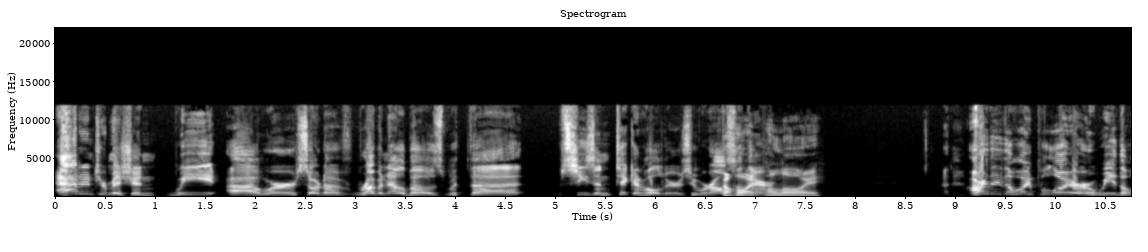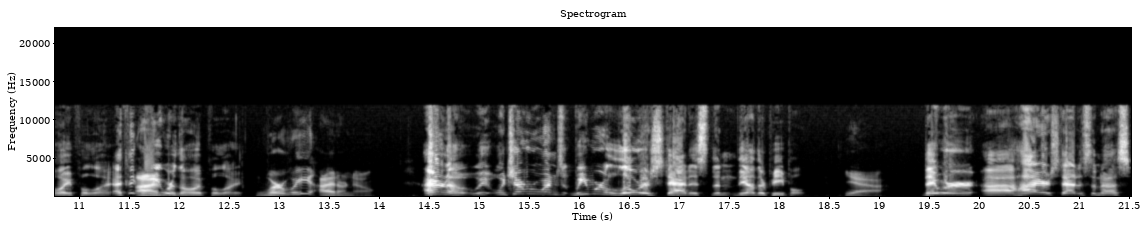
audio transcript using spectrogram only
at intermission, we uh, were sort of rubbing elbows with the season ticket holders who were also The hoi there. polloi. Are they the hoi polloi or are we the hoi polloi? I think I- we were the hoi polloi. Were we? I don't know. I don't know. We, whichever ones, we were lower status than the other people. Yeah. They were uh, higher status than us.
